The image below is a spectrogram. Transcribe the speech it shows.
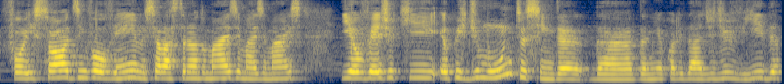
foi só desenvolvendo, se alastrando mais e mais e mais. E eu vejo que eu perdi muito, assim, da, da, da minha qualidade de vida,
